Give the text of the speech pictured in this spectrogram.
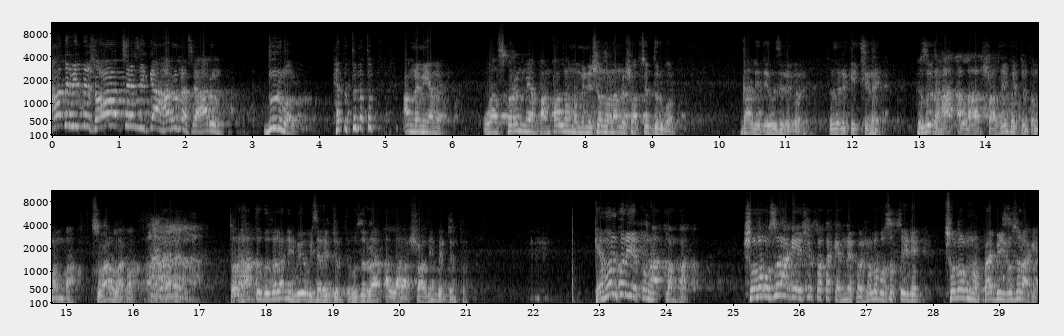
আমাদের ভিতরে সবচেয়ে জিজ্ঞা হারুন আছে, হারুন, দুর্বল। হ্যাঁ তো তুমি তো, আমনে মিয়া আমার, ওয়াজ করেন মিয়া, বাম পারলাম নমিনেশন লোন, আমরা সবচেয়ে দুর্বল। গালি দে হুজুরে করে হুজুরে কিচ্ছু নেই। হুজুর হাত আল্লাহ সাজিম পর্যন্ত লম্বা। সোমান আল্লাহ তোর হাত হুজুরা নির্বী হুজুর হাত আল্লাহ সাজিম পর্যন্ত। কেমন করি এরকম হাত লম্বা? ষোলো বছর আগে এসব কথা কেমনে কয়? ষোলো বছর তো এটা ষোলো না, প্রায় বিশ বছর আগে।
